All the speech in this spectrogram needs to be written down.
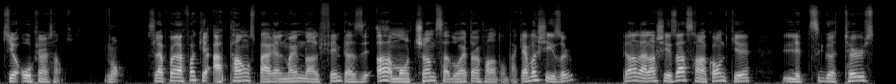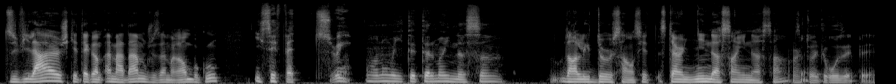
qui a aucun sens. Non. C'est la première fois qu'elle pense par elle-même dans le film, puis elle se dit Ah, mon chum, ça doit être un fantôme. Fait qu'elle va chez eux. Puis en allant chez eux, elle se rend compte que le petit gars thirst du village, qui était comme Ah, madame, je vous aime vraiment beaucoup, il s'est fait tuer. Oh non, mais il était tellement innocent. Dans les deux sens. C'était un innocent innocent. C'est un gros épais.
